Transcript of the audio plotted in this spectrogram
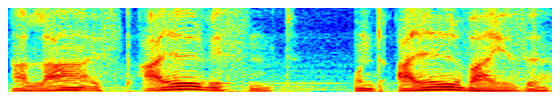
Allah ist allwissend und allweise.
